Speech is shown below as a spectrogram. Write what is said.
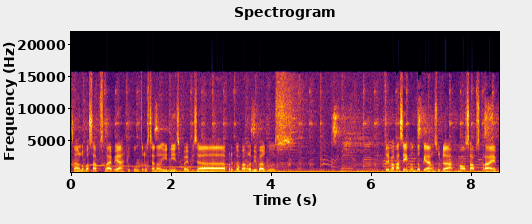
jangan lupa subscribe ya dukung terus channel ini supaya bisa berkembang lebih bagus terima kasih untuk yang sudah mau subscribe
